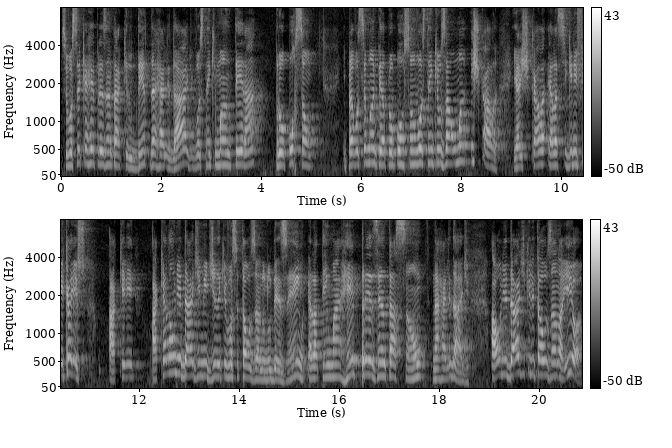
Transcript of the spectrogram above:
Se você quer representar aquilo dentro da realidade, você tem que manter a proporção. E para você manter a proporção, você tem que usar uma escala. E a escala, ela significa isso. Aquele, aquela unidade de medida que você está usando no desenho, ela tem uma representação na realidade. A unidade que ele está usando aí, ó,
